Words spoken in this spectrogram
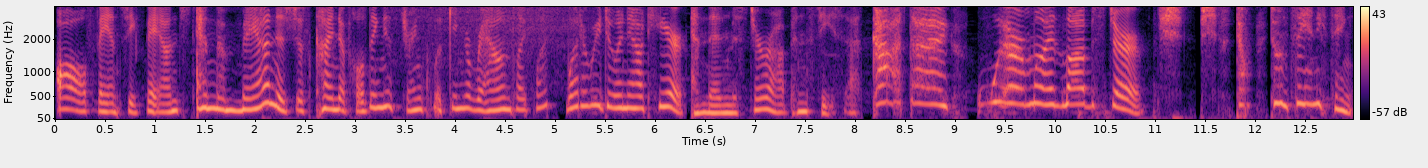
all fancy fans. And the man is just kind of holding his drink, looking around like, what, what are we doing out here? And then Mr. Robbins sees us. Kathy, where my lobster? Shh, shh, don't, don't say anything.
